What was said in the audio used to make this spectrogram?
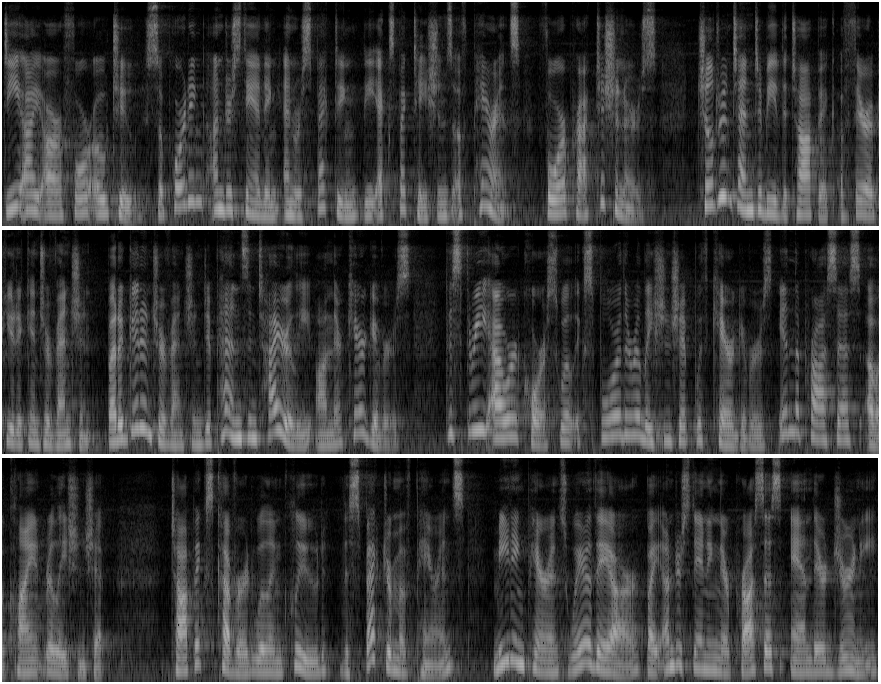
DIR 402, Supporting, Understanding, and Respecting the Expectations of Parents for Practitioners. Children tend to be the topic of therapeutic intervention, but a good intervention depends entirely on their caregivers. This three hour course will explore the relationship with caregivers in the process of a client relationship. Topics covered will include the spectrum of parents, meeting parents where they are by understanding their process and their journey,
